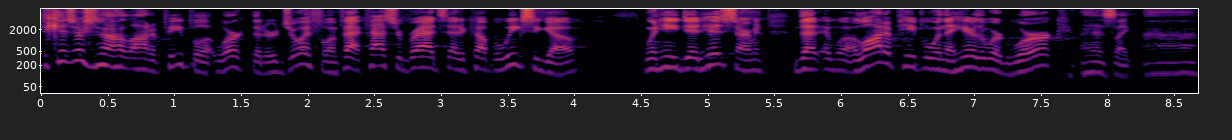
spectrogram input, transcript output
Because there's not a lot of people at work that are joyful. In fact, Pastor Brad said a couple weeks ago when he did his sermon that a lot of people, when they hear the word work, it's like, ah,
